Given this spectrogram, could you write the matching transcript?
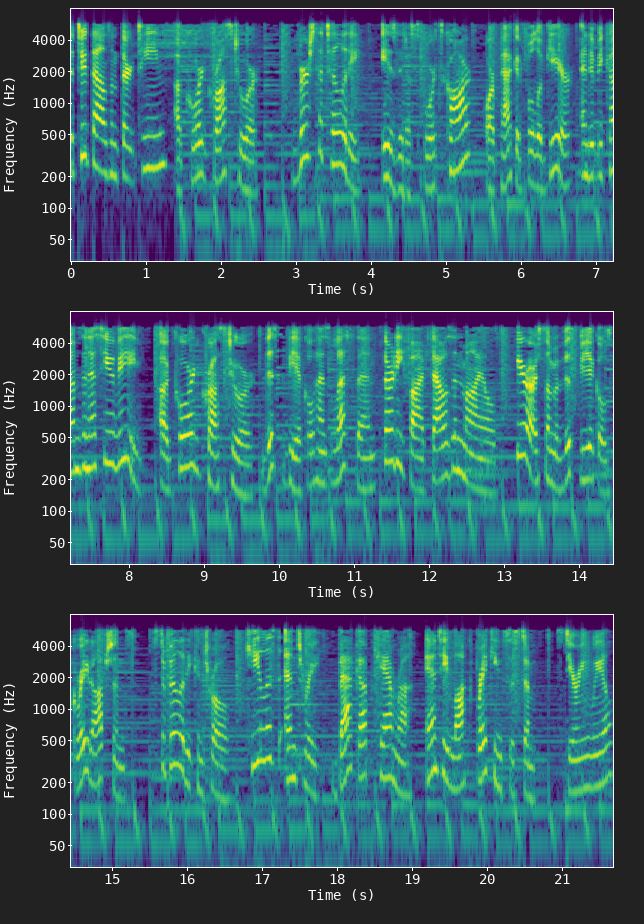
The 2013 Accord Crosstour. Versatility. Is it a sports car or pack it full of gear and it becomes an SUV? Accord Cross Tour. This vehicle has less than 35,000 miles. Here are some of this vehicle's great options. Stability control, keyless entry, backup camera, anti-lock braking system, steering wheel,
